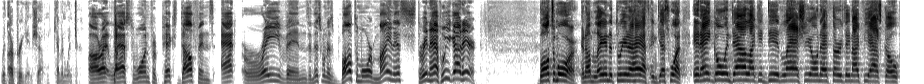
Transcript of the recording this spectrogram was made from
with our pregame show. Kevin Winter. All right, last one for picks. Dolphins at Ravens, and this one is Baltimore minus three and a half. Who you got here? Baltimore, and I'm laying the three and a half. And guess what? It ain't going down like it did last year on that Thursday night fiasco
